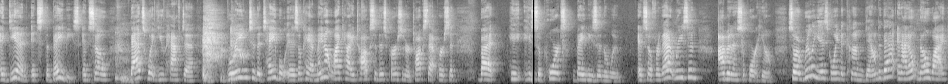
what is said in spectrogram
Again, it's the babies. And so that's what you have to bring to the table is okay, I may not like how he talks to this person or talks to that person, but he, he supports babies in the womb. And so for that reason, I'm going to support him. So it really is going to come down to that. And I don't know why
